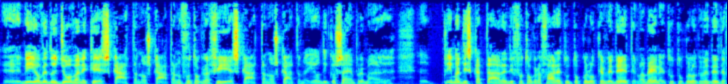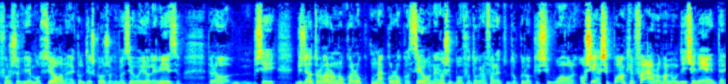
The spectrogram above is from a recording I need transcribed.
Eh, io vedo i giovani che scattano, scattano fotografie, scattano, scattano. Io dico sempre, ma eh, prima di scattare, di fotografare tutto quello che vedete, va bene, tutto quello che vedete forse vi emoziona, ecco il discorso che facevo io all'inizio, però sì, bisogna trovare una collocazione, non si può fotografare tutto quello che si vuole, ossia si può anche farlo, ma non dice niente,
